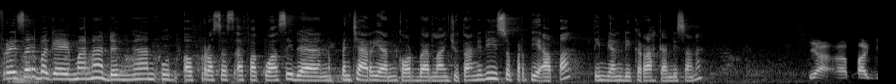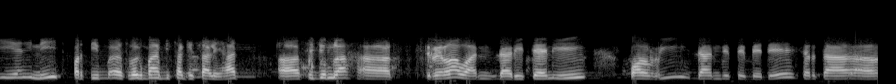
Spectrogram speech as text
Fraser, bagaimana dengan proses evakuasi dan pencarian korban lanjutan ini seperti apa tim yang dikerahkan di sana? Ya, uh, pagi ini seperti uh, sebagaimana bisa kita lihat uh, sejumlah relawan dari TNI, Polri dan BPBD serta uh,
